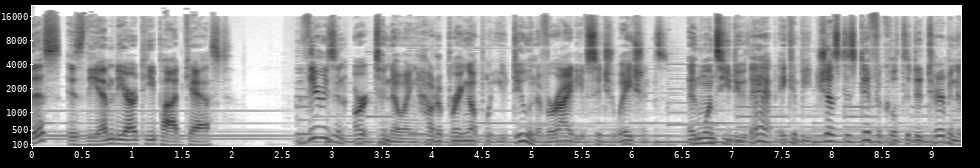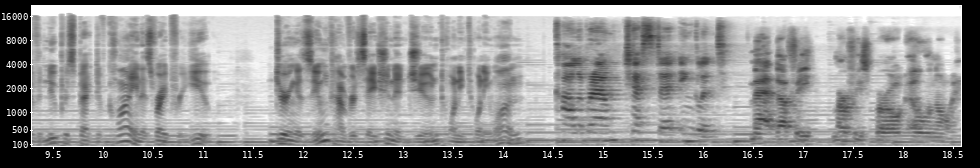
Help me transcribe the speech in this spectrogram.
This is the MDRT Podcast. There is an art to knowing how to bring up what you do in a variety of situations. And once you do that, it can be just as difficult to determine if a new prospective client is right for you. During a Zoom conversation in June 2021, Carla Brown, Chester, England. Matt Duffy, Murphysboro, Illinois.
